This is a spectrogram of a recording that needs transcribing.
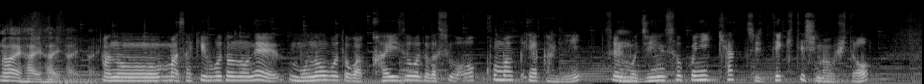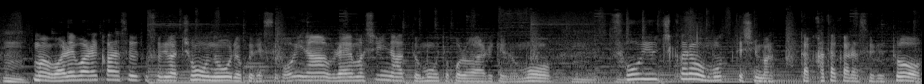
はいはいはいはいはい。あのーまあ、先ほどのね物事が解像度がすごく細やかにそれも迅速にキャッチできてしまう人、うんまあ、我々からするとそれは超能力ですごいな羨ましいなって思うところはあるけどもそういう力を持ってしまった方からすると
